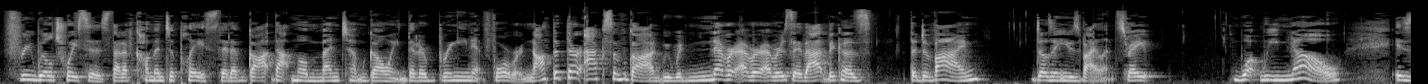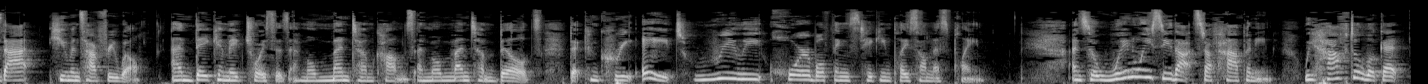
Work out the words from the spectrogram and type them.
free will choices that have come into place that have got that momentum going, that are bringing it forward. Not that they're acts of God. We would never, ever, ever say that because the divine doesn't use violence, right? What we know is that humans have free will and they can make choices and momentum comes and momentum builds that can create really horrible things taking place on this plane. And so when we see that stuff happening, we have to look at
